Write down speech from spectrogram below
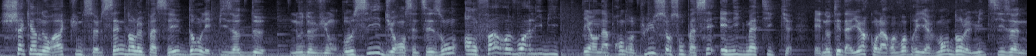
chacun n'aura qu'une seule scène dans le passé dans l'épisode 2. Nous devions aussi, durant cette saison, enfin revoir Libby, et en apprendre plus sur son passé énigmatique, et notez d'ailleurs qu'on la revoit brièvement dans le mid-season.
